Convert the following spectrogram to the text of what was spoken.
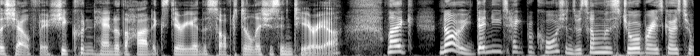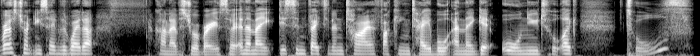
the shellfish. She couldn't handle the hard exterior and the soft, delicious interior. Like, no, then you take precautions. With someone with strawberries goes to a restaurant, you say to the waiter, I can't have strawberries. So, and then they disinfect an entire fucking table and they get all new tools, like tools,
